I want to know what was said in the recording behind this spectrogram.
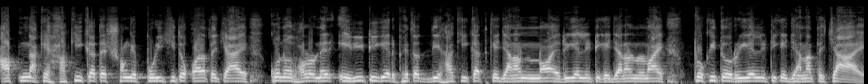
আপনাকে হাকিকাতের সঙ্গে পরিচিত করাতে চায়, কোনো ধরনের এডিটিংয়ের ভেতর দিয়ে হাকিকাতকে জানানো নয় রিয়েলিটিকে জানানো নয়, প্রকৃত রিয়েলিটিকে জানাতে চায়।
